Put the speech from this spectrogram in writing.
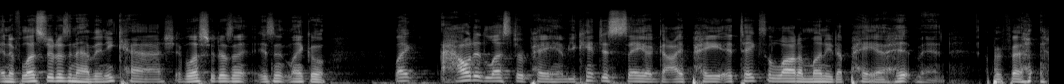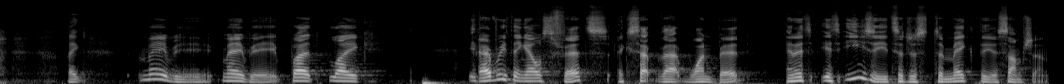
And if Lester doesn't have any cash, if Lester doesn't isn't like a like how did Lester pay him? You can't just say a guy pay. It takes a lot of money to pay a hitman. A prof- like Maybe, maybe, but like If- everything else fits except that one bit, and it's it's easy to just to make the assumption.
